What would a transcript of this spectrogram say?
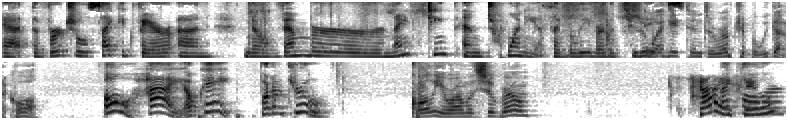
at the virtual psychic fair on November 19th and 20th, I believe, are the two Sue, dates. I hate to interrupt you, but we got a call. Oh, hi. Okay. Put them through. Caller, you're on with Sue Broome. Hi, Hi, Sue. caller.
